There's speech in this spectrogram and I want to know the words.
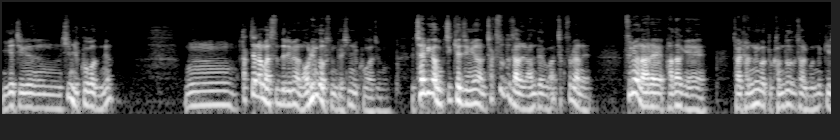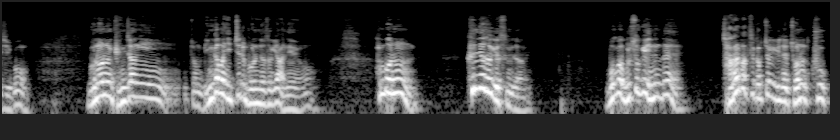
이게 지금 16호거든요. 음, 딱 잘라 말씀드리면 어림도 없습니다. 16호 가지고. 채비가 묵직해지면 착수도 잘 안 되고, 아, 착수라네. 수면 아래 바닥에 잘 닿는 것도 감도도 잘 못 느끼시고 문어는 굉장히 좀 민감한 입질을 보는 녀석이 아니에요. 한 번은 큰 녀석이었습니다. 뭐가 물속에 있는데 자갈밭을 갑자기 그냥 저는 쿡,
